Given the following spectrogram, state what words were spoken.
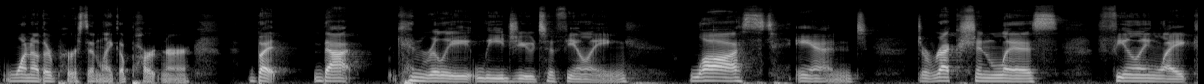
one other person like a partner. But that can really lead you to feeling lost and directionless, feeling like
